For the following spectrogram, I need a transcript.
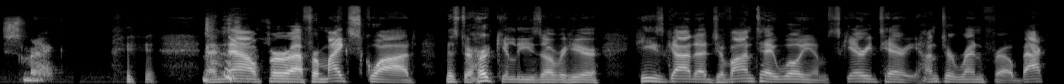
Smack. and now for uh, for Mike's squad, Mr. Hercules over here, he's got uh, Javonte Williams, Scary Terry, Hunter Renfrow, Back,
